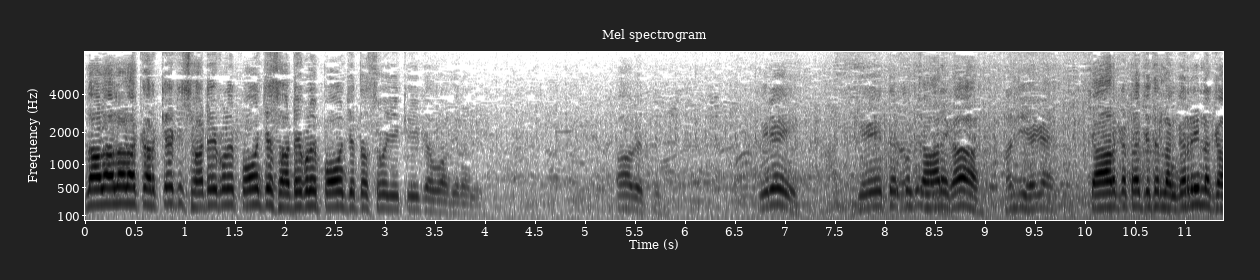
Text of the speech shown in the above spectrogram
ਲਾਲਾ ਲਾਲਾ ਕਰਕੇ ਕਿ ਸਾਡੇ ਕੋਲੇ ਪਹੁੰਚੇ ਸਾਡੇ ਕੋਲੇ ਪਹੁੰਚੇ ਦੱਸੋ ਜੀ ਕੀ ਕਵਾਂਗੇ ਇਹਨਾਂ ਨੂੰ। ਆਹ ਵੇਖੋ ਵੀਰੇ ਜੇ ਤੇਰੇ ਕੋਲ ਚਾਰ ਹੈਗਾ ਹਾਂਜੀ ਹੈਗਾ ਚਾਰ ਕੱਟਾ ਜਿੱਥੇ ਲੰਗਰ ਨਹੀਂ ਲੱਗਾ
